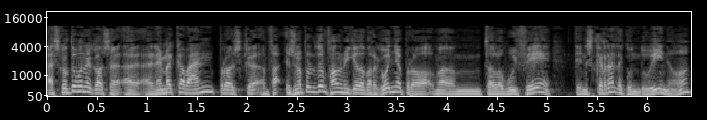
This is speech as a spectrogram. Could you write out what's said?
Escolta'm una cosa, eh, anem acabant, però és que fa, és una pregunta que em fa una mica de vergonya, però mm, te la vull fer. Tens carnet de conduir, no?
